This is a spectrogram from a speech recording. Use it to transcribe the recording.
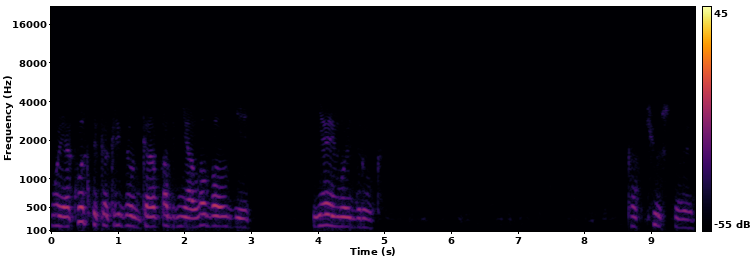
Ой, а кот ты как ребенка об- обнял, обалдеть. Я и мой друг. Как чувствует.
